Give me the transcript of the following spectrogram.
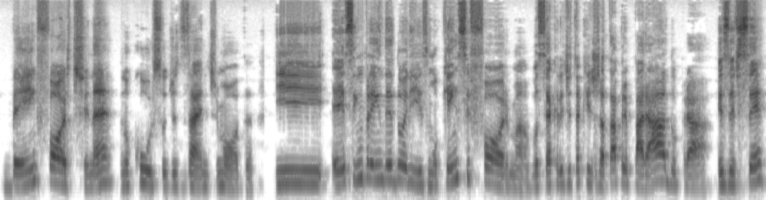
bem forte, né, no curso de design de moda. E esse empreendedorismo, quem se forma, você acredita que já está preparado para exercer?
